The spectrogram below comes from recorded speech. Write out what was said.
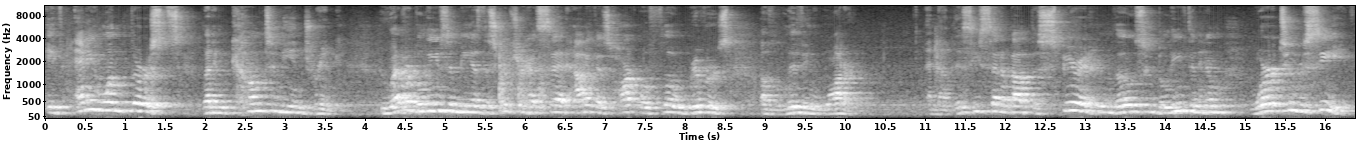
If anyone thirsts, let him come to me and drink. Whoever believes in me, as the scripture has said, out of his heart will flow rivers of living water. And now this he said about the Spirit, whom those who believed in him were to receive.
